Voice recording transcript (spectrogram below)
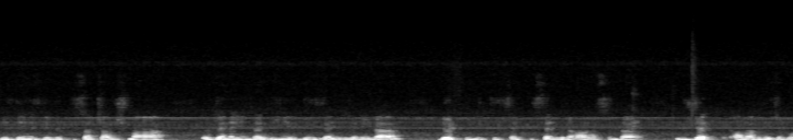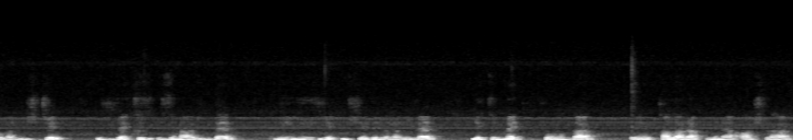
Bildiğiniz gibi kısa çalışma ödeneğinden 1750 lirayla 4380 lira arasında ücret alabilecek olan işçi ücretsiz izin halinde 1177 lira ile yetinmek zorunda e, kalarak yine açlığa,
